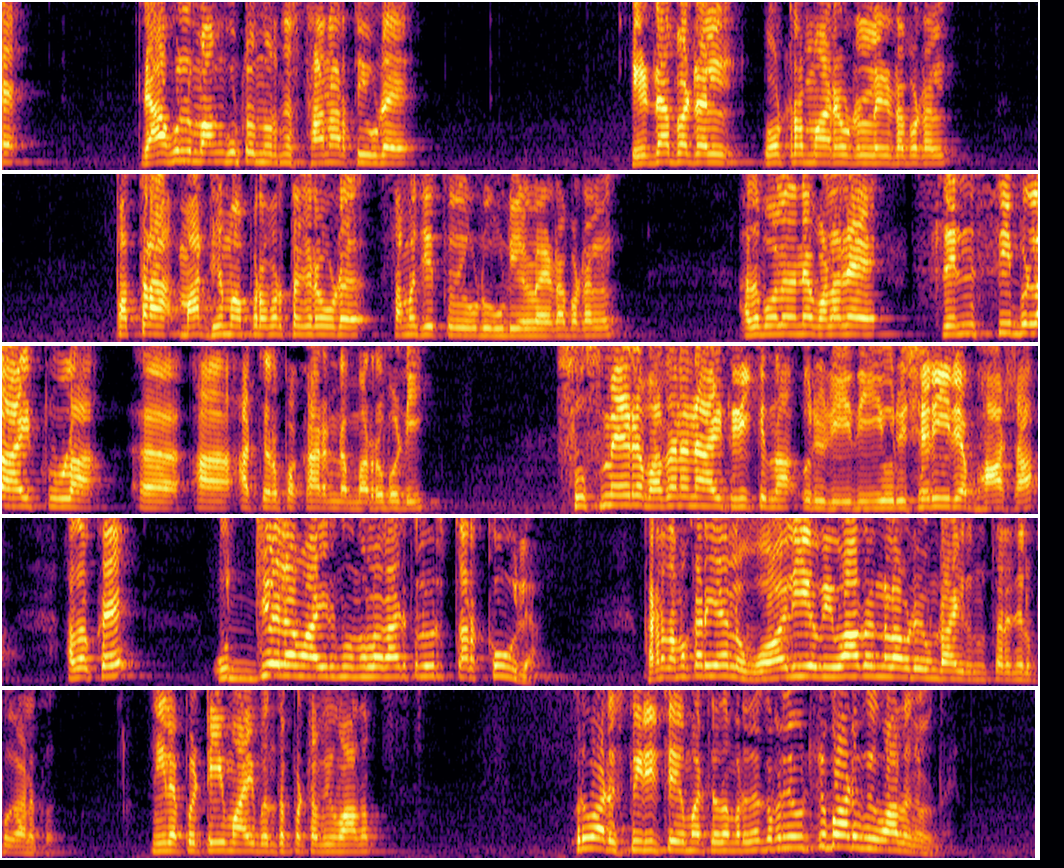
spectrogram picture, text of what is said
രാഹുൽ മാങ്കൂട്ടം എന്ന് പറഞ്ഞ സ്ഥാനാർത്ഥിയുടെ ഇടപെടൽ വോട്ടർമാരോടുള്ള ഇടപെടൽ പത്ര മാധ്യമ പ്രവർത്തകരോട് സമചിത്തതയോടുകൂടിയുള്ള ഇടപെടൽ അതുപോലെ തന്നെ വളരെ സെൻസിബിളായിട്ടുള്ള ആ ചെറുപ്പക്കാരന്റെ മറുപടി സുസ്മേരവദനായിട്ടിരിക്കുന്ന ഒരു രീതി ഒരു ശരീരഭാഷ അതൊക്കെ ഉജ്ജ്വലമായിരുന്നു എന്നുള്ള കാര്യത്തിൽ ഒരു തർക്കവുമില്ല. കാരണം നമുക്കറിയാമല്ലോ വലിയ വിവാദങ്ങൾ അവിടെ ഉണ്ടായിരുന്നു തെരഞ്ഞെടുപ്പ് കാലത്ത്. നീലപ്പെട്ടിയുമായി ബന്ധപ്പെട്ട വിവാദം. ഒരുപാട് സ്പിരിറ്റ് മറ്റേത് മറ്റേതൊക്കെ പറഞ്ഞ ഒരുപാട് വിവാദങ്ങളുണ്ട്.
